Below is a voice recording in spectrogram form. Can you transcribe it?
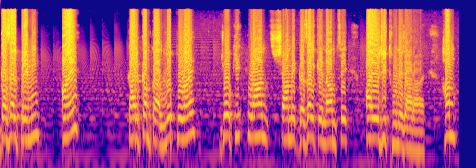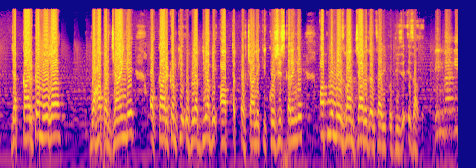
गज़ल प्रेमी, आए, कार्यक्रम का लुत्फ उड़ाएँ, जो कि उड़ान शाम गज़ल के नाम से आयोजित होने जा रहा है। हम, जब कार्यक्रम होगा वहाँ पर जाएँगे और कार्यक्रम की उपलब्धियाँ भी आप तक पहुँचाने की कोशिश करेंगे। अपने मेजबान जावेद अंसारी को दीजिए इजाज़त। दिन भर की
